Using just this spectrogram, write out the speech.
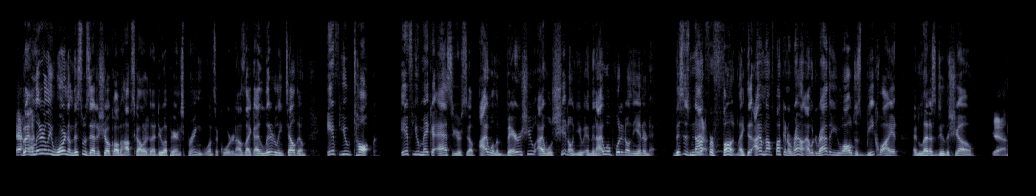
But I literally warned them. This was at a show called Hop Scholar yeah. that I do up here in spring once a quarter, and I was like, I literally tell them if you talk if you make an ass of yourself, I will embarrass you, I will shit on you, and then I will put it on the internet. This is not yeah. for fun. Like I am not fucking around. I would rather you all just be quiet and let us do the show. Yeah,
